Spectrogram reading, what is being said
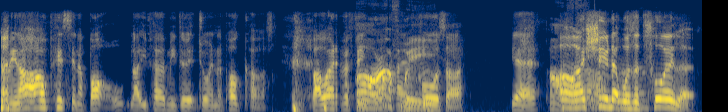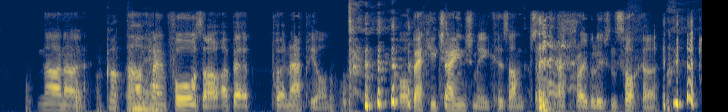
I mean, I'll, I'll piss in a bottle, like you've heard me do it during the podcast, but I won't ever think Oh, when I'm playing? Forza. Yeah, oh, oh, I assume that was a toilet. no, no. God damn I'm damn it. playing Forza. I better put a nappy on, or Becky changed me because I'm playing Pro Evolution Soccer.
